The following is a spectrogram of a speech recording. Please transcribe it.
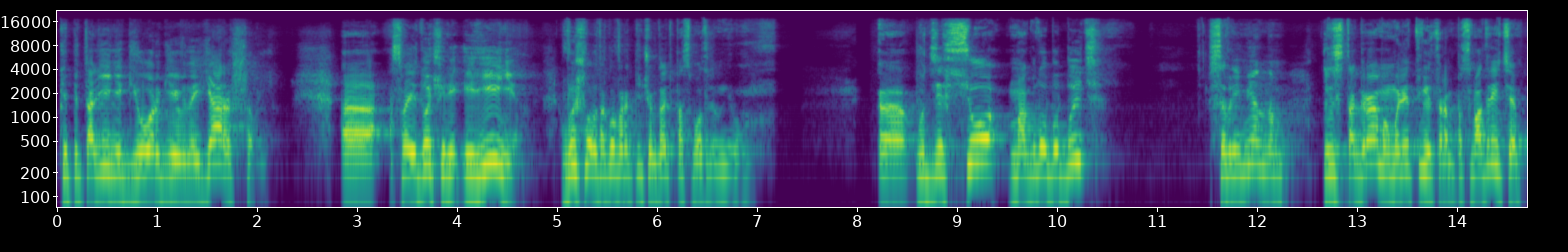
Капитолине Георгиевны Ярышевой, э, своей дочери Ирине, вышел вот такой воротничок. Давайте посмотрим на него. Э, вот здесь все могло бы быть современным Инстаграмом или Твиттером. Посмотрите,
